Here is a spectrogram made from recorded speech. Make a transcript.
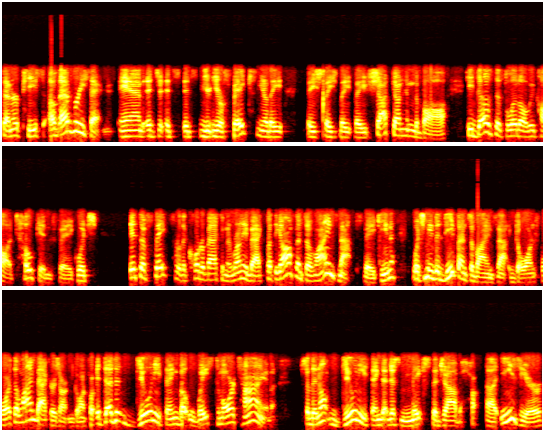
centerpiece of everything. And it's it's it's your, your fakes. You know they they they they, they shotgun him the ball. He does this little we call a token fake, which it's a fake for the quarterback and the running back, but the offensive line's not faking, which means the defensive line's not going for it. The linebackers aren't going for it. It doesn't do anything but waste more time. So they don't do anything that just makes the job uh, easier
